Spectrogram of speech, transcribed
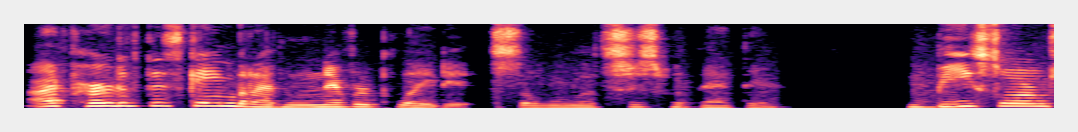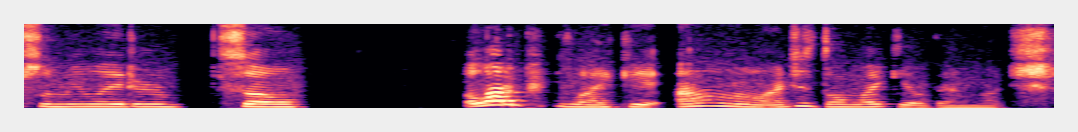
I've heard of this game, but I've never played it, so let's just put that there. Bee Swarm Simulator. So, a lot of people like it. I don't know, I just don't like it that much.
